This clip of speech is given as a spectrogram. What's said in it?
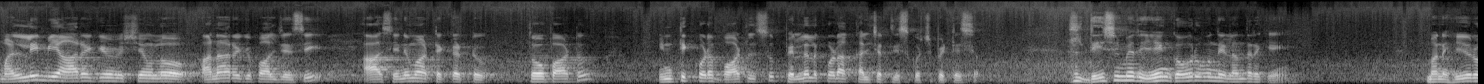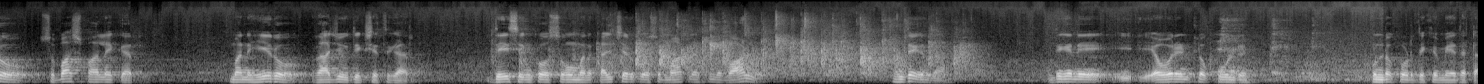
మళ్ళీ మీ ఆరోగ్యం విషయంలో అనారోగ్య పాలు చేసి ఆ సినిమా టికెట్తో పాటు ఇంటికి కూడా బాటిల్స్ పిల్లలకు కూడా కల్చర్ తీసుకొచ్చి పెట్టేశాం. అసలు దేశం మీద ఏం గౌరవం ఉంది వీళ్ళందరికీ? మన హీరో సుభాష్ పాలేకర్ మన హీరో రాజీవ్ దీక్షిత్ గారు. దేశం కోసం మన కల్చర్ కోసం మాట్లాడుతున్న వాళ్ళు. అంతే కదా? అందుకని ఎవరింట్లో కూల్ డ్రింక్ ఉండకూడదు ఇక మీదట.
